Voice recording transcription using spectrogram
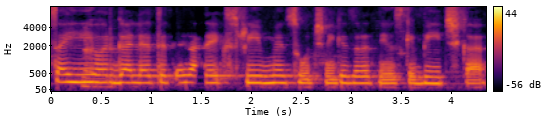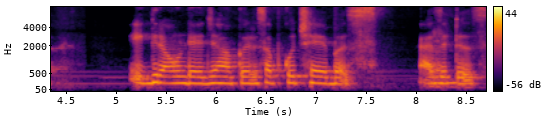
सही और गलत इतने ज़्यादा एक्सट्रीम में सोचने की ज़रूरत नहीं उसके बीच का एक ग्राउंड है जहाँ पर सब कुछ है बस एज इट इज़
